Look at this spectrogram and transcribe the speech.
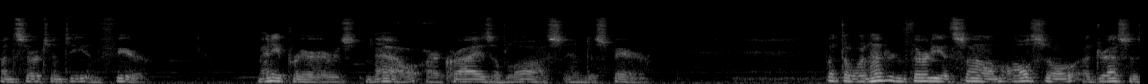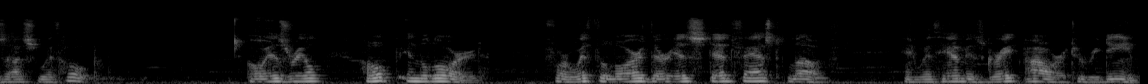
uncertainty, and fear. Many prayers now are cries of loss and despair. But the 130th Psalm also addresses us with hope. O Israel, hope in the Lord, for with the Lord there is steadfast love, and with him is great power to redeem.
